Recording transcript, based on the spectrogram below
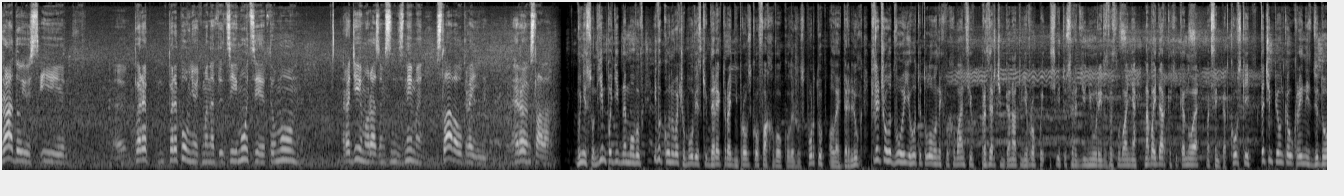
радуюсь і е, переповнюють мене ці емоції. Тому радіємо разом з ними. Слава Україні! Героям слава! В унісон їм подібне мовив і виконувач обов'язків директора Дніпровського фахового коледжу спорту Олег Дерлюк. Після чого двоє його титулованих вихованців, призер чемпіонату Європи і світу серед юніорів з веслування на байдарках і каноe Максим Пятковський та чемпіонка України з дзюдо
